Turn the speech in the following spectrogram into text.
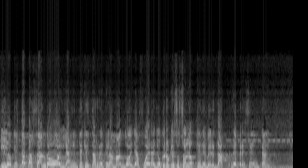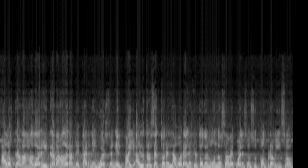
Y lo que está pasando hoy, la gente que está reclamando allá afuera, yo creo que esos son los que de verdad representan a los trabajadores y trabajadoras de carne y hueso en el país. Hay otros sectores laborales que todo el mundo sabe cuáles son sus compromisos.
